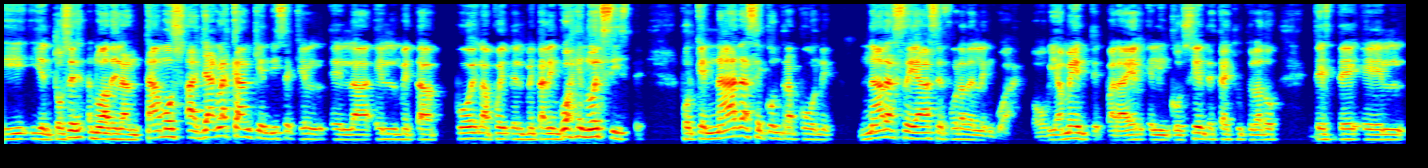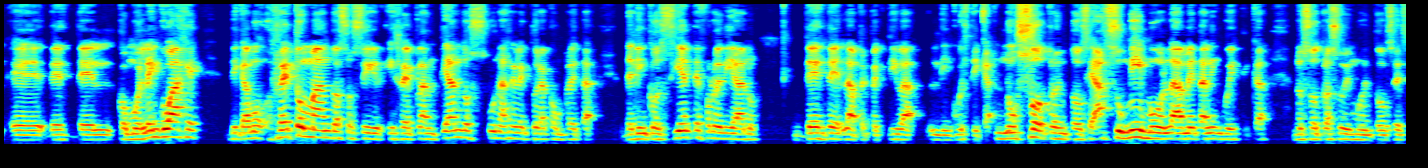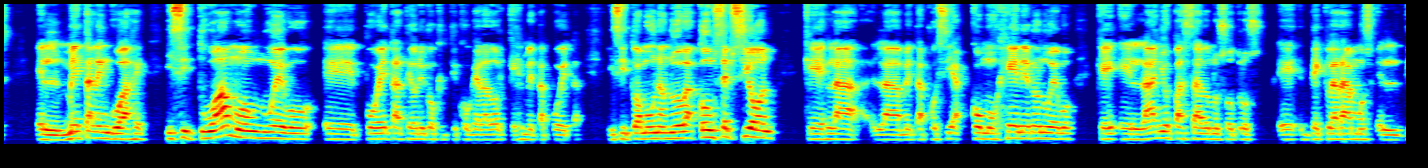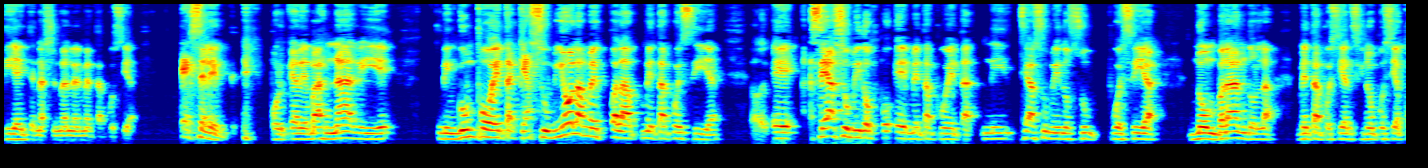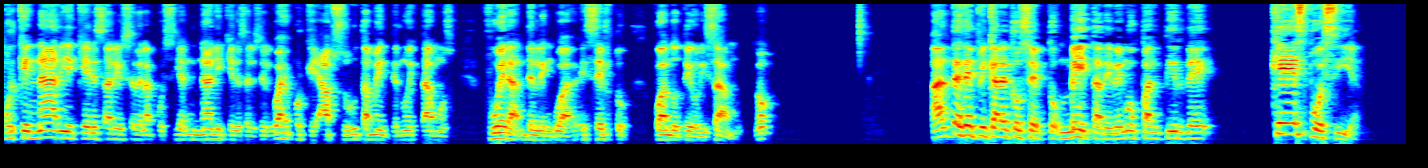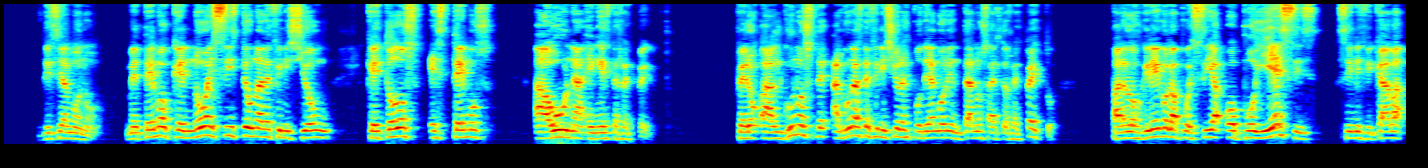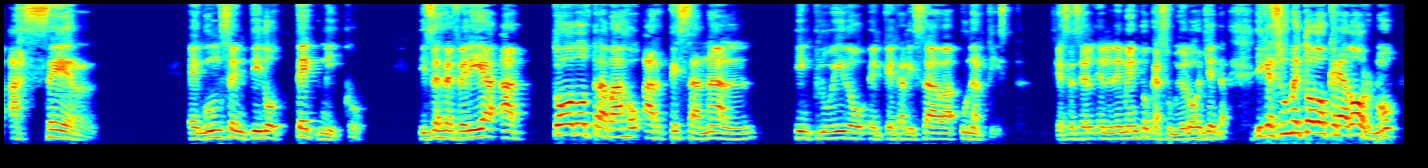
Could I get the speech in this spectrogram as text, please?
Y, entonces nos adelantamos a Jacques Lacan, quien dice que el, el, el, meta, el metalenguaje no existe, porque nada se contrapone, nada se hace fuera del lenguaje. Obviamente, para él el inconsciente está estructurado desde el, eh, desde el como el lenguaje, digamos, retomando a Saussure y replanteando una relectura completa del inconsciente freudiano desde la perspectiva lingüística. Nosotros entonces asumimos la metalingüística, nosotros asumimos entonces el metalenguaje y situamos a un nuevo eh, poeta teórico crítico creador que es el metapoeta y situamos una nueva concepción que es la, la metapoesía como género nuevo que el año pasado nosotros eh, declaramos el Día Internacional de la Metapoesía. Excelente, porque además nadie ningún poeta que asumió la, la metapoesía eh, se ha asumido eh, metapoeta, ni se ha asumido su poesía nombrándola metapoesía, sino poesía, porque nadie quiere salirse de la poesía, ni nadie quiere salirse del lenguaje, porque absolutamente no estamos fuera del lenguaje, excepto cuando teorizamos, ¿no? Antes de explicar el concepto meta, debemos partir de qué es poesía, dice Almonó. Me temo que no existe una definición que todos estemos a una en este respecto. Pero algunos algunas definiciones podrían orientarnos a este respecto. Para los griegos la poesía o poiesis significaba hacer en un sentido técnico y se refería a todo trabajo artesanal, incluido el que realizaba un artista. Ese es el, el elemento que asumió los 80 y que asume todo creador, ¿no?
